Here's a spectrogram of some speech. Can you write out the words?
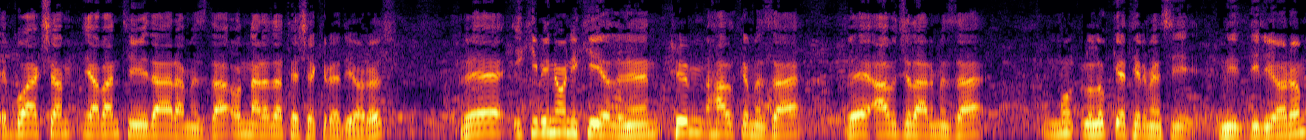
E, bu akşam Yaban TV'de aramızda. Onlara da teşekkür ediyoruz. Ve 2012 yılının tüm halkımıza ve avcılarımıza mutluluk getirmesini diliyorum.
